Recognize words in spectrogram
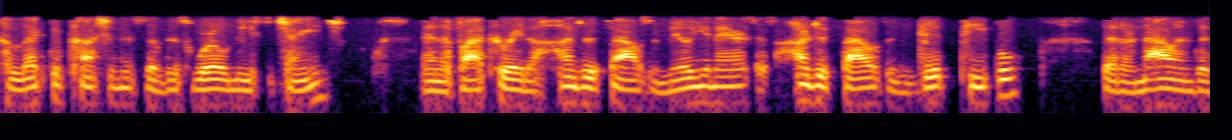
collective consciousness of this world needs to change, and if I create a hundred thousand millionaires, that's a hundred thousand good people that are now in the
